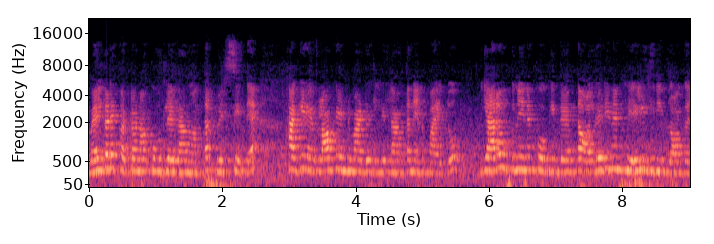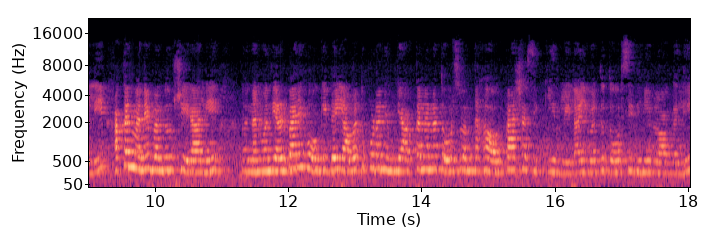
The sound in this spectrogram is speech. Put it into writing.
ಮೇಲ್ಗಡೆ ಕಟ್ಟೋಣ, ಕೂದ್ಲೆಲ್ಲಾನು ಅಂತ ಬಿಡಿಸಿದ್ದೆ. ಹಾಗೆ ವ್ಲಾಗ್ ಎಂಡ್ ಮಾಡಿರ್ಲಿಲ್ಲ ಅಂತ ನೆನಪಾಯ್ತು. ಯಾರ ಉಪನಯನಕ್ಕೆ ಹೋಗಿದ್ದೆ ಅಂತ ಆಲ್ರೆಡಿ ನಾನು ಹೇಳಿದ್ದೀನಿ ವ್ಲಾಗ್ ಅಲ್ಲಿ. ಅಕ್ಕನ ಮನೆ ಬಂದು ಶಿರಾಲಿ. ನಾನು ಒಂದ್ ಎರಡ್ ಬಾರಿ ಹೋಗಿದ್ದೆ. ಯಾವತ್ತೂ ಕೂಡ ನಿಮ್ಗೆ ಅಕ್ಕನನ್ನ ತೋರಿಸುವಂತಹ ಅವಕಾಶ ಸಿಕ್ಕಿರ್ಲಿಲ್ಲ. ಇವತ್ತು ತೋರಿಸಿದೀನಿ ವ್ಲಾಗ್ ಅಲ್ಲಿ.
